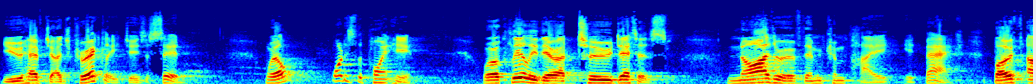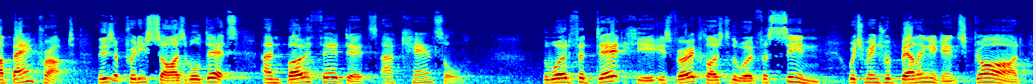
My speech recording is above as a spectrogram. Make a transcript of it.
You have judged correctly, Jesus said. Well, what is the point here? Well, clearly there are two debtors. Neither of them can pay it back. Both are bankrupt. These are pretty sizable debts, and both their debts are cancelled. The word for debt here is very close to the word for sin, which means rebelling against God.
